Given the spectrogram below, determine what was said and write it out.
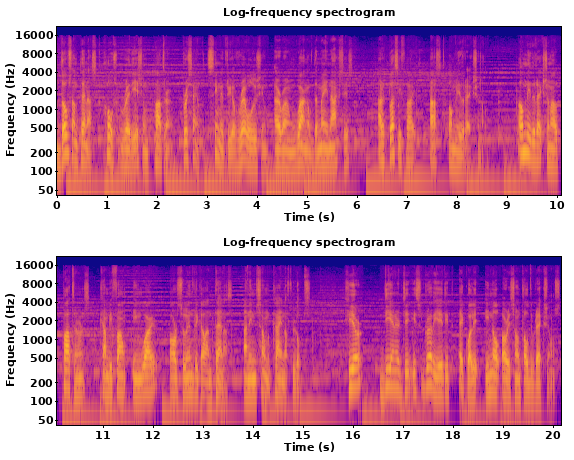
Those antennas whose radiation pattern present symmetry of revolution around one of the main axes are classified as omnidirectional. Omnidirectional patterns can be found in wire or cylindrical antennas and in some kind of loops. Here, the energy is radiated equally in all horizontal directions,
